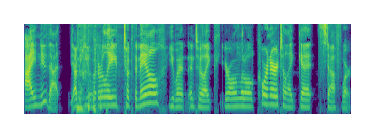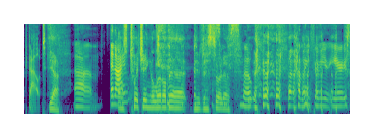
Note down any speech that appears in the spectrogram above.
I knew that. I mean, you literally took the mail. You went into like your own little corner to like get stuff worked out. Yeah. Um, and I I, was twitching a little bit. You just sort of smoke coming from your ears.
